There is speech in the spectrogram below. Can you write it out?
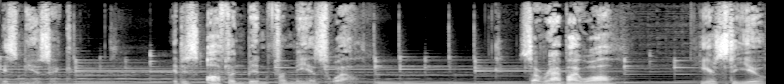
is music. It has often been for me as well. So, Rabbi Wall, here's to you,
